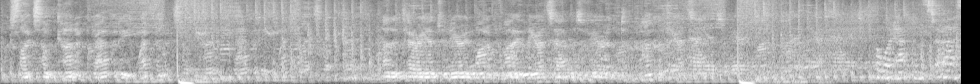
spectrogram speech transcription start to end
Looks like some kind of gravity weapon. Planetary engineering modifying the Earth's atmosphere into topography. But what happens to us?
